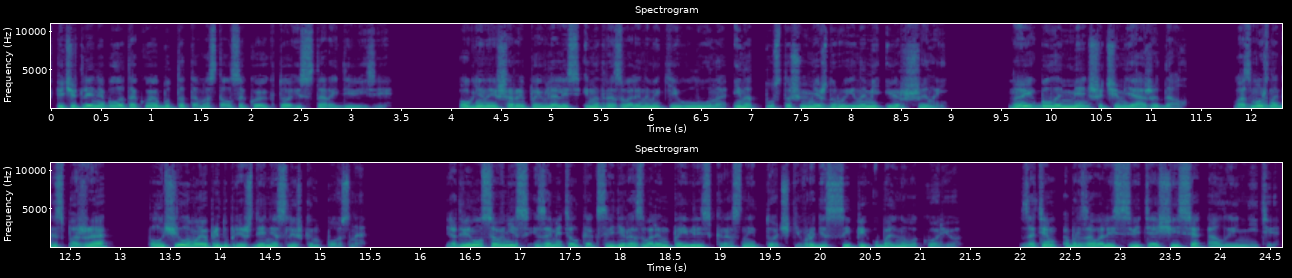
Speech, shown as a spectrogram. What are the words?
Впечатление было такое, будто там остался кое-кто из старой дивизии. Огненные шары появлялись и над развалинами Киулуна, и над пустошью между руинами и вершиной. Но их было меньше, чем я ожидал. Возможно, госпожа получила мое предупреждение слишком поздно. Я двинулся вниз и заметил, как среди развалин появились красные точки, вроде сыпи у больного корью. Затем образовались светящиеся алые нити.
